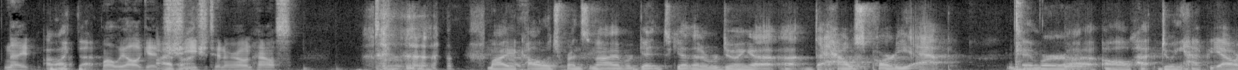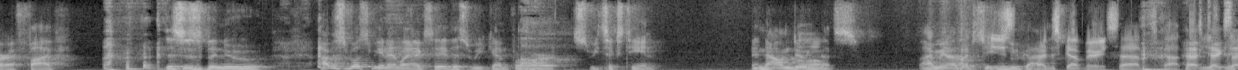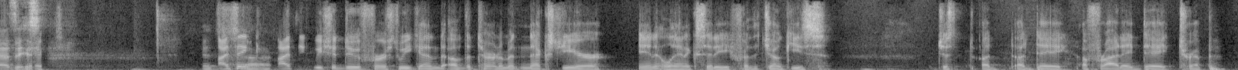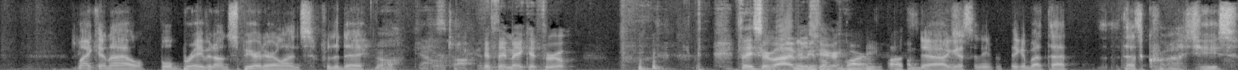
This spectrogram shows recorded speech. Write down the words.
night I like that. while we all get sheeshed in our own house. My college friends and I were getting together. We're doing a, a the house party app, and we're uh, all ha- doing happy hour at five. this is the new. I was supposed to be in Atlantic City this weekend for Sweet 16, and now I'm doing Oh. this. I mean, I'd love to see You you just- guys. I just got very sad, Scott. Hashtag just made me sassies. sick. It's, I think uh, I think we should do first weekend of the tournament next year in Atlantic City for the Junkies. Just a, a day, a Friday day trip. Mike and I will will brave it on Spirit Airlines for the day. Oh, now we're talking. if they make it through, if they survive Maybe this a year. party. Uh, yeah, I guess I didn't even think about that. That's cr- jeez.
